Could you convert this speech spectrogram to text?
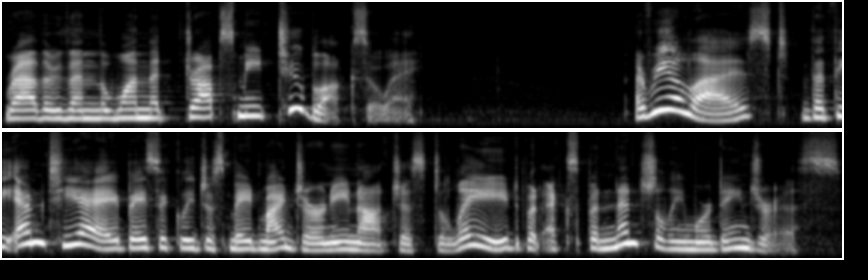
rather than the one that drops me two blocks away. I realized that the MTA basically just made my journey not just delayed, but exponentially more dangerous.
